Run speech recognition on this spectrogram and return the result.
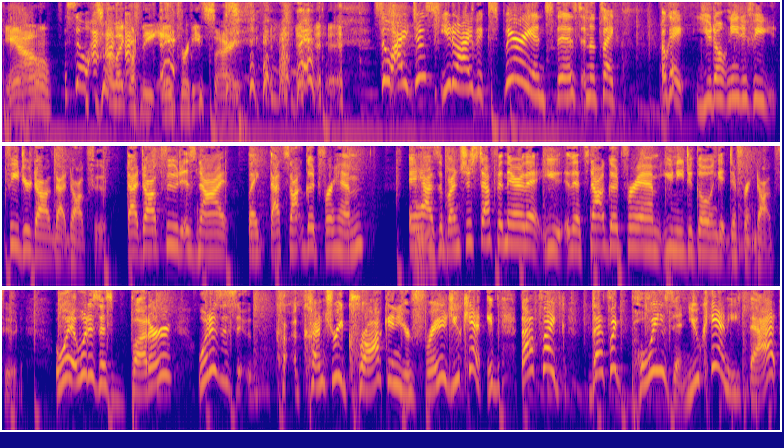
Meow. So I- sound like I- one of the Averys. Sorry. So I just, you know, I've experienced this, and it's like, okay, you don't need to feed feed your dog that dog food. That dog food is not like that's not good for him. It has a bunch of stuff in there that you that's not good for him. You need to go and get different dog food. What, what is this butter? What is this c- country crock in your fridge? You can't eat. That's like that's like poison. You can't eat that.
